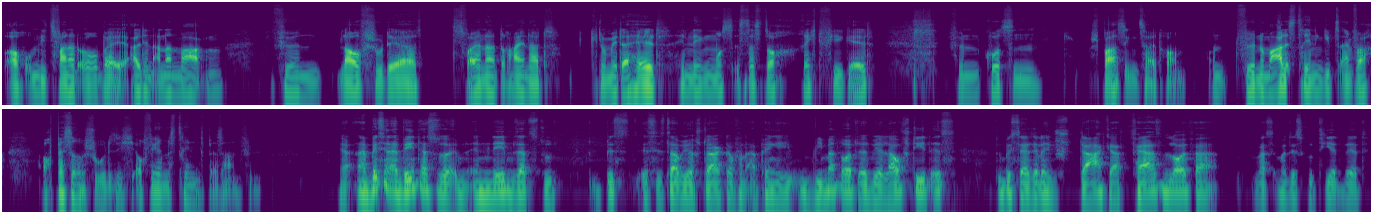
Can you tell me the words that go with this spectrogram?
auch um die 200 Euro bei all den anderen Marken für einen Laufschuh, der 200, 300 Kilometer hält, hinlegen muss, ist das doch recht viel Geld für einen kurzen, spaßigen Zeitraum. Und für normales Training gibt's einfach auch bessere Schuhe, die sich auch während des Trainings besser anfühlen. Ja, ein bisschen erwähnt hast du so im, im Nebensatz, du bist, es ist, glaube ich, auch stark davon abhängig, wie man läuft, also wie der Laufstil ist. Du bist ja relativ starker Fersenläufer, was immer diskutiert wird.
